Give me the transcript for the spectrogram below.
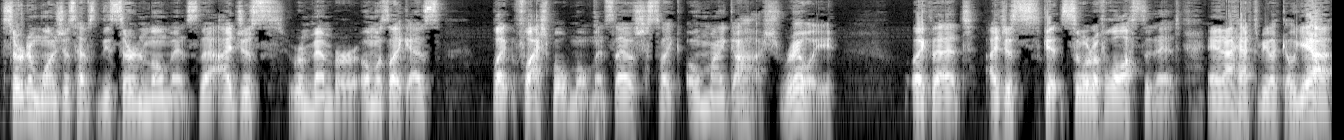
certain ones just have these certain moments that I just remember almost like as like flashbulb moments that I was just like, oh my gosh, really? Like that, I just get sort of lost in it, and I have to be like, oh yeah,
